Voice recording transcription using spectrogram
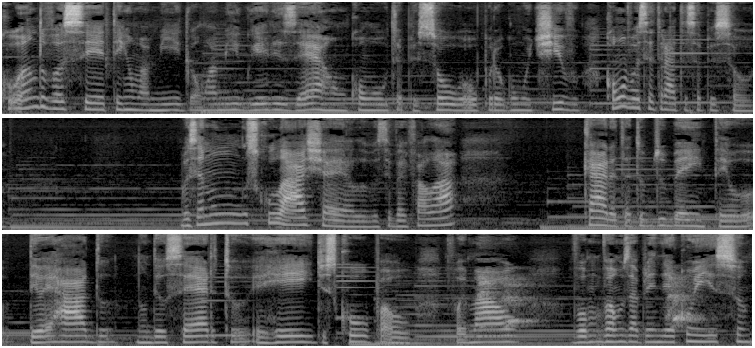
quando você tem uma amiga, um amigo e eles erram com outra pessoa ou por algum motivo, como você trata essa pessoa? Você não esculacha ela, você vai falar, cara, tá tudo bem, deu, deu errado, não deu certo, errei, desculpa ou foi mal, vamos aprender com isso.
